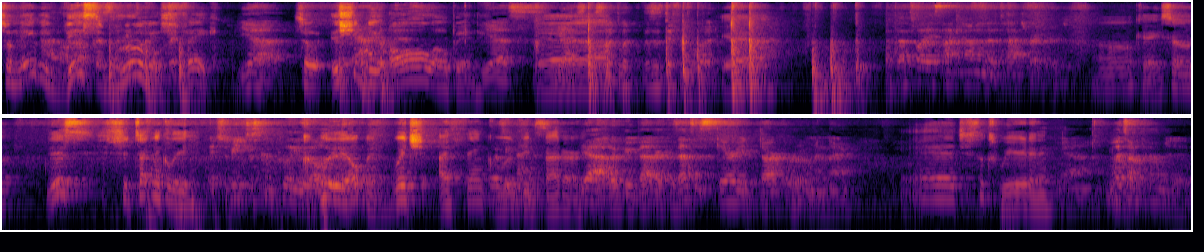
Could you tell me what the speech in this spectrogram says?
So maybe this know, this 'cause look at room is fake. Yeah. So this should be added it. all open. Yes. Yeah. Yes. This, look, look, this is different wood. Yeah. That's why it's not counting in the tax records. Oh, okay, so this should technically It should be just completely, completely open. open, which I think Would would be be better. Yeah, it would be better because that's a scary dark room in there. Yeah, it just looks weird and Yeah. Well, it's unpermitted.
